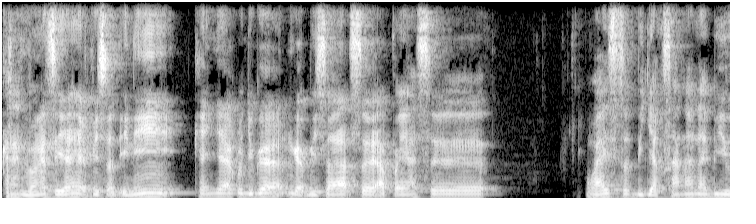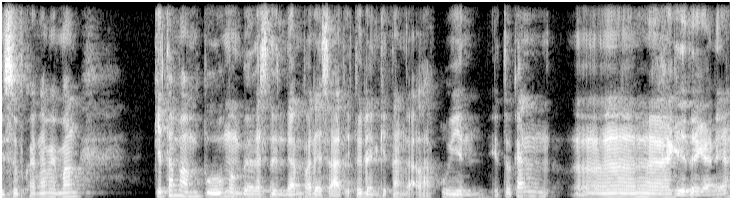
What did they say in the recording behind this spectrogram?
Keren banget sih ya episode ini. Kayaknya aku juga nggak bisa se apa ya se wise, bijaksana Nabi Yusuf karena memang kita mampu membalas dendam pada saat itu dan kita nggak lakuin. Itu kan uh, gitu kan ya.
